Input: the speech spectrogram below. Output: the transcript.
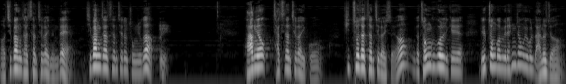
어, 지방자치단체가 있는데 지방자치단체는 종류가 광역 자치단체가 있고 기초자치단체가 있어요. 그러니까 전국을 이렇게 일정 범위의 행정구역을 나누죠.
